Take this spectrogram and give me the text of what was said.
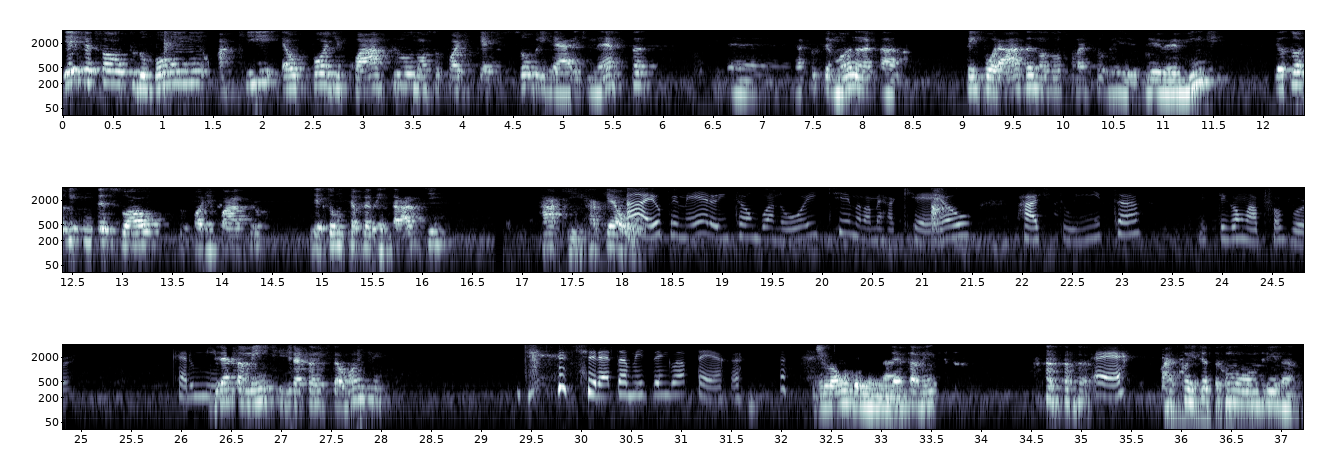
E aí, pessoal, tudo bom? Aqui é o Pod 4, nosso podcast sobre reality. Nesta, é, nesta semana, nessa temporada, nós vamos falar sobre BBB 20. Eu estou aqui com o pessoal do Pod 4. Queria que todo mundo se apresentasse. Raque, Raquel. Ah, eu primeiro? Então, boa noite. Meu nome é Raquel, Rastuita. Me sigam lá, por favor. Quero mil. Diretamente, diretamente da onde? Diretamente da Inglaterra. De Londrina. Diretamente. É. Mais conhecida como Londrina.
